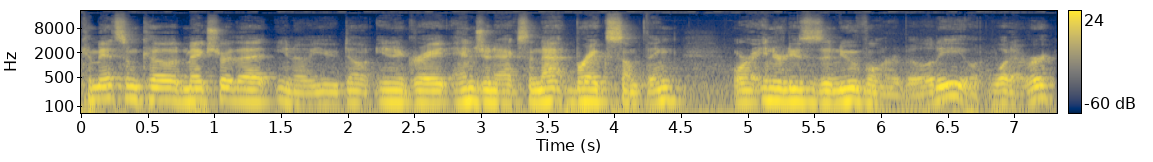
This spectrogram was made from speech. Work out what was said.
Commit some code, make sure that you know you don't integrate Nginx and that breaks something or introduces a new vulnerability or whatever.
